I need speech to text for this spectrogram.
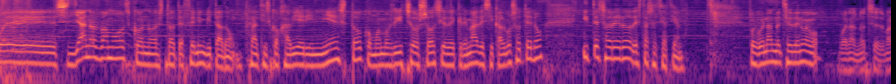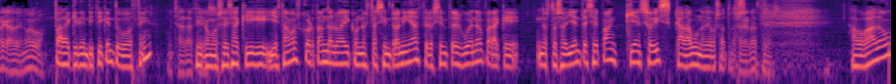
Pues ya nos vamos con nuestro tercer invitado, Francisco Javier Iniesto, como hemos dicho, socio de Cremades y Calvo Sotelo y tesorero de esta asociación. Pues buenas noches de nuevo, Buenas noches, Marga, de nuevo. para que identifiquen tu voz, ¿eh? Muchas Que gracias. como sois aquí y estamos cortándolo ahí con nuestras sintonías, pero siempre es bueno para que nuestros oyentes sepan quién sois cada uno de vosotros. Muchas gracias. Abogado,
